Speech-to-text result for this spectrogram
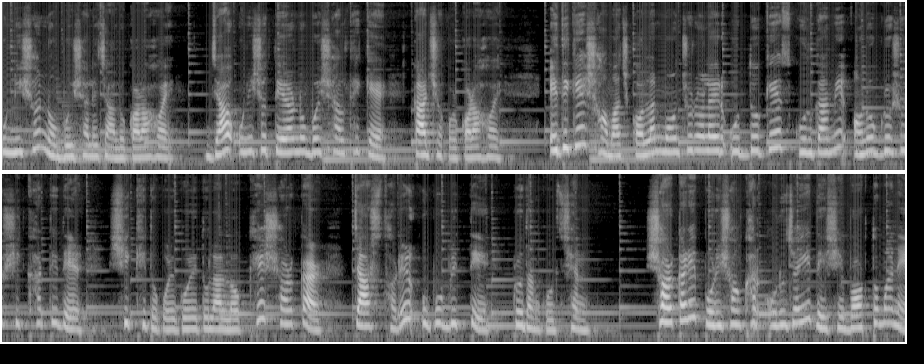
উনিশশো নব্বই সালে চালু করা হয়, যা উনিশশো তিরানব্বই সাল থেকে কার্যকর করা হয়। এদিকে সমাজ কল্যাণ মন্ত্রণালয়ের উদ্যোগে স্কুলগামী অনগ্রসর শিক্ষার্থীদের শিক্ষিত করে গড়ে তোলার লক্ষ্যে সরকার চার স্তরের উপবৃত্তি প্রদান করছেন। সরকারি পরিসংখ্যান অনুযায়ী দেশে বর্তমানে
